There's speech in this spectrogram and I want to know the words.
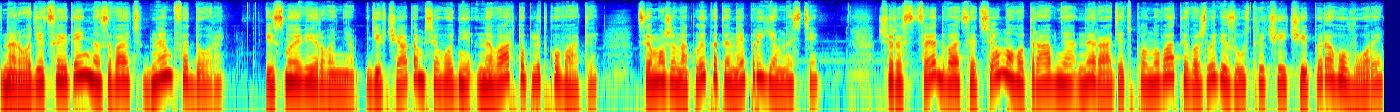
В народі цей день називають Днем Федори. Існує вірування, дівчатам сьогодні не варто пліткувати, це може накликати неприємності. Через це 27 травня не радять планувати важливі зустрічі чи переговори,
